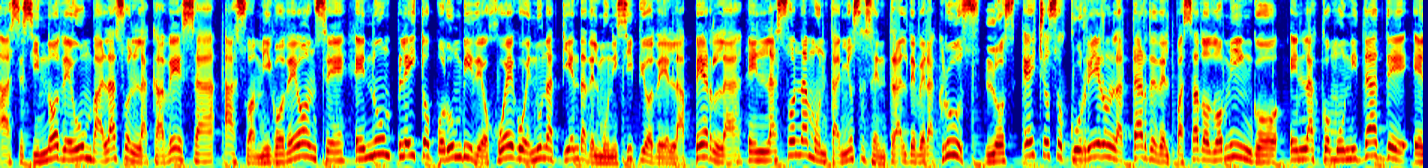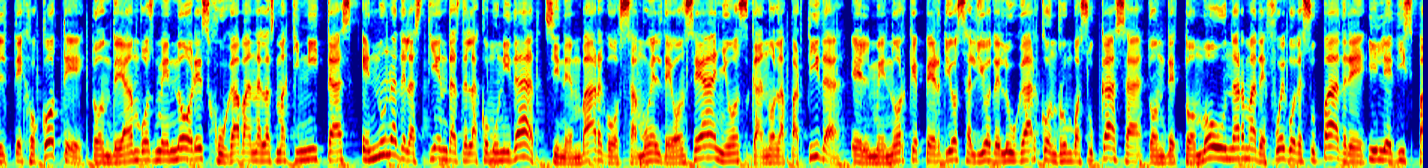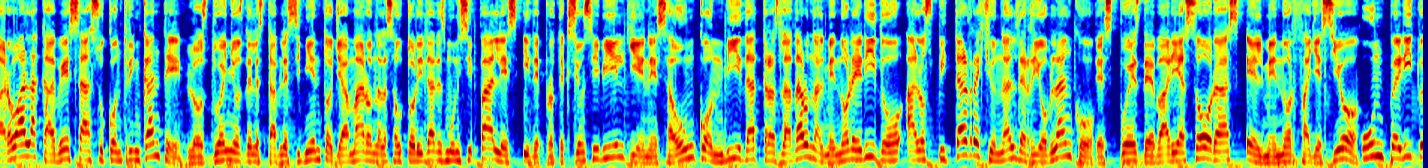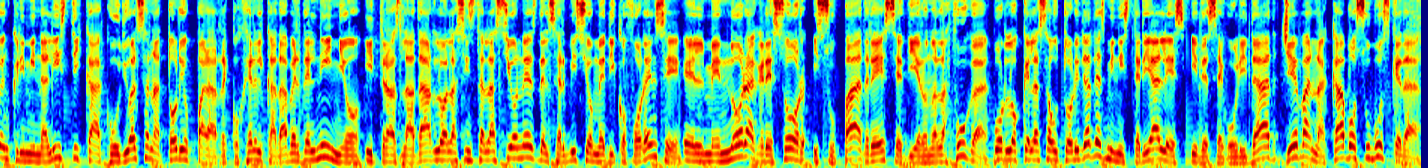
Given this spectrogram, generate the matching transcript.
asesinó de un balazo en la cabeza a su amigo de 11 en un pleito por un videojuego en una tienda del municipio de La Perla, en la zona montañosa central de Veracruz. Los hechos ocurrieron la tarde del pasado domingo en la comunidad de El Tejocote, donde ambos menores jugaban a las maquinitas en una de las tiendas de la comunidad. Sin embargo, Samuel de 11 años ganó la partida. El menor que perdió salió del lugar con rumbo a su casa, donde tomó un arma de fuego de su padre y le disparó a la cabeza a su contrincante. Los dueños del establecimiento llamaron a las autoridades municipales y de protección civil, quienes aún con vida trasladaron al menor herido al Hospital Regional de Río Blanco. Después de varias horas, el menor falleció. Un perito en criminalística acudió al sanatorio para recoger el cadáver del niño y trasladarlo a las instalaciones del servicio médico forense. El menor agresor y su padre se dieron a la fuga, por lo que las autoridades ministeriales y de seguridad llevan a cabo su búsqueda.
